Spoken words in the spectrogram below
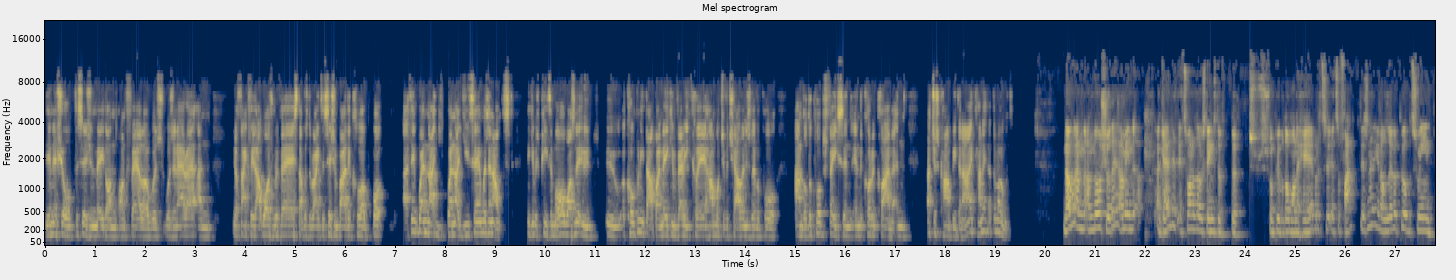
the initial decision made on on furlough was was an error, and you know, thankfully that was reversed. That was the right decision by the club. But I think when that when that U-turn was announced, I think it was Peter Moore, wasn't it, who who accompanied that by making very clear how much of a challenge Liverpool and other clubs face in, in the current climate, and that just can't be denied, can it, at the moment? No, and, and nor should it. I mean, again, it, it's one of those things that, that some people don't want to hear, but it's a, it's a fact, isn't it? You know, Liverpool between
